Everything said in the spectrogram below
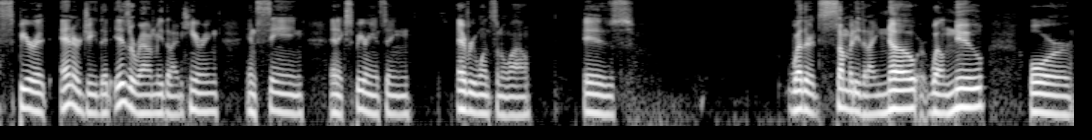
spirit energy that is around me that I'm hearing and seeing and experiencing every once in a while is whether it's somebody that I know or well knew or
